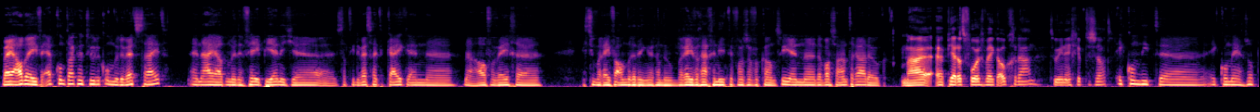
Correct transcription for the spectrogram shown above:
Wij hadden even appcontact natuurlijk onder de wedstrijd. En hij had met een VPN'tje, eh, zat hij de wedstrijd te kijken. En nou, halverwege is hij maar even andere dingen gaan doen. Maar even gaan genieten van zijn vakantie. En eh, dat was aan te raden ook. Maar heb jij dat vorige week ook gedaan, toen je in Egypte zat? Ik kon niet, eh, ik kon nergens op.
